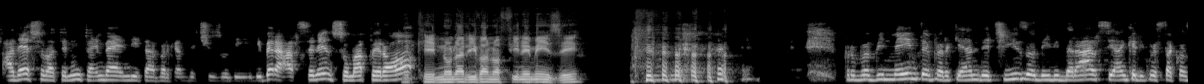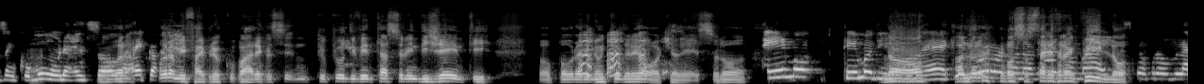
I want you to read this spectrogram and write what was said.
Adesso la tenuta è in vendita perché ha deciso di liberarsene, insomma, però... Perché non arrivano a fine mese? Probabilmente perché hanno deciso di liberarsi anche di questa cosa in comune. Insomma, ora, ecco. ora mi fai preoccupare, se più, più diventassero indigenti, ho paura di non chiudere occhi adesso. No? Temo, temo di no, no eh, allora posso stare tranquillo. Questo problema.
